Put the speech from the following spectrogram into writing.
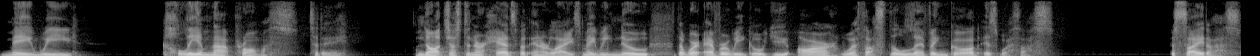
May we claim that promise today. Not just in our heads, but in our lives. May we know that wherever we go, you are with us. The living God is with us, beside us,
